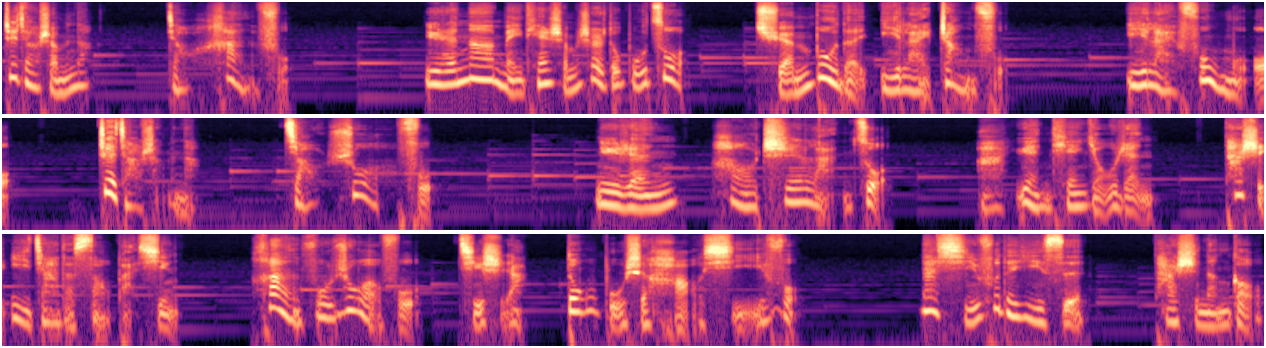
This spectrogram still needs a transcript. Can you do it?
这叫什么呢？叫悍妇。女人呢，每天什么事儿都不做，全部的依赖丈夫，依赖父母，这叫什么呢？叫弱妇。女人好吃懒做，啊，怨天尤人，她是一家的扫把星。悍妇、弱妇，其实啊，都不是好媳妇。那媳妇的意思，她是能够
